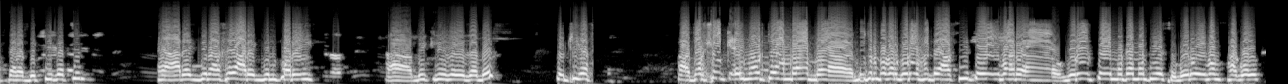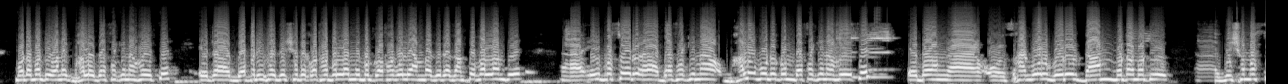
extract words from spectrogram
আপনারা দেখতেই পাচ্ছেন। হ্যাঁ আরেকদিন আছে আরেকদিন পরেই বিক্রি হয়ে যাবে। তো ঠিক আছে। দর্শক, এই মুহূর্তে আমরা নতুন প্রকার গরু হাটে আছি। তো এবার গরুতে মোটামুটি গরু এবং ছাগল মোটামুটি অনেক ভালো বেচা কেনা হয়েছে। এটা ব্যাপারী ভাইদের সাথে কথা বললাম এবং কথা বলে আমরা যেটা জানতে পারলাম যে এই বছর বেচা কিনা ভালো রকম বেচা কিনা হয়েছে এবং ছাগল, গরুর দাম মোটামুটি যে সমস্ত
